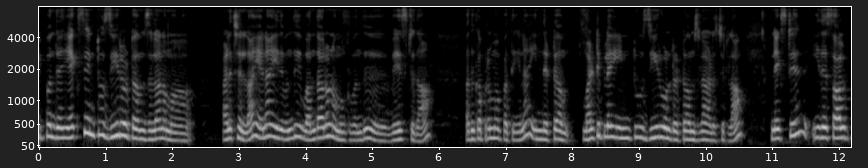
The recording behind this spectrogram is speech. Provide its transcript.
இப்போ இந்த எக்ஸ் இன்ட்டு ஜீரோ டேர்ம்ஸ்லாம் நம்ம அழிச்சிடலாம். ஏன்னா இது வந்து வந்தாலும் நமக்கு வந்து வேஸ்ட்டு தான். அதுக்கப்புறமா பார்த்தீங்கன்னா இந்த டேர்ம் மல்டிப்ளை இன்டூ ஜீரோன்ற டேர்ம்ஸ்லாம் அடிச்சிடலாம் நெக்ஸ்ட்டு இதை சால்வ்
